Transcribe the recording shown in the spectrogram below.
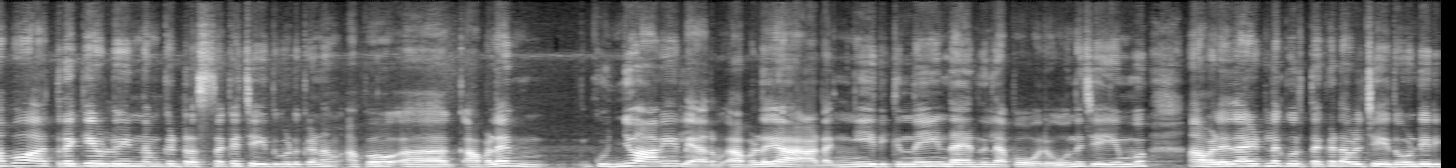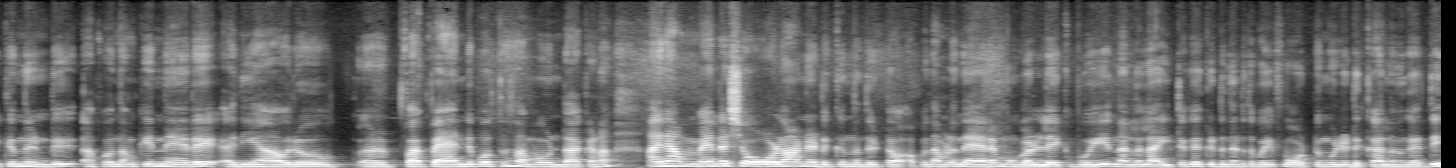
അപ്പോൾ അത്രയൊക്കെ ഉള്ളൂ. ഇനി നമുക്ക് ഡ്രസ്സൊക്കെ ചെയ്ത് കൊടുക്കണം. അപ്പോൾ അവളെ കുഞ്ഞു ആവിയല്ലേ? അവൾ അടങ്ങിയിരിക്കുന്നേ ഉണ്ടായിരുന്നില്ല അപ്പോൾ ഓരോന്ന് ചെയ്യുമ്പോൾ അവളേതായിട്ടുള്ള കുർത്തക്കട അവൾ ചെയ്തുകൊണ്ടിരിക്കുന്നുണ്ട്. അപ്പോൾ നമുക്ക് നേരെ ഇനി ആ ഒരു പാന്റ് പോലത്തെ സംഭവം ഉണ്ടാക്കണം. അതിന് അമ്മേന്റെ ഷോളാണ് എടുക്കുന്നത് കേട്ടോ അപ്പോൾ നമ്മൾ നേരെ മുകളിലേക്ക് പോയി നല്ല ലൈറ്റൊക്കെ കിട്ടുന്നിടത്ത് പോയി ഫോട്ടോയും കൂടി എടുക്കാമല്ലോ എന്ന് കരുതി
